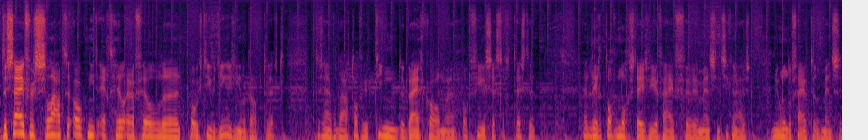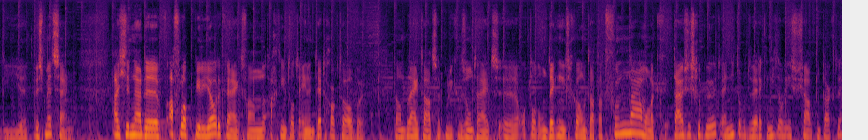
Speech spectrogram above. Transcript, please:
De cijfers laten ook niet echt heel erg veel uh, positieve dingen zien wat dat betreft. Er zijn vandaag toch weer 10 erbij gekomen op 64 testen. Er liggen toch nog steeds weer vijf uh, mensen in het ziekenhuis. Nu 125 mensen die uh, besmet zijn. Als je naar de afgelopen periode kijkt, van 18 tot 31 oktober, dan blijkt dat de publieke gezondheid uh, tot ontdekking is gekomen dat dat voornamelijk thuis is gebeurd en niet op het werk en niet op in sociale contacten.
